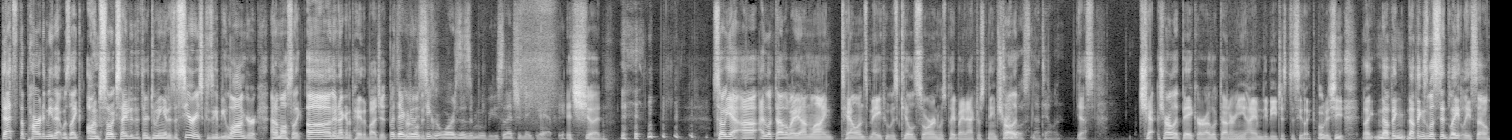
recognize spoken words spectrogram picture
That's the part of me that was like, oh, I'm so excited that they're doing it as a series because it could be longer. And I'm also like, oh, they're not going to pay the budget. But they're doing Secret Wars as a movie, so that should make you happy. It should. so, yeah, uh, I looked all the way online. Talon's mate, who was killed, Soren, who was played by an actress named Charlotte Talos, not Talon. Yes. Charlotte Baker. I looked on her IMDb just to see like, oh, did she like nothing? Nothing's listed lately, so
